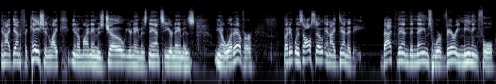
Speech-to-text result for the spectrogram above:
an identification, like, you know, my name is Joe, your name is Nancy, your name is, you know, whatever, but it was also an identity. Back then, the names were very meaningful,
